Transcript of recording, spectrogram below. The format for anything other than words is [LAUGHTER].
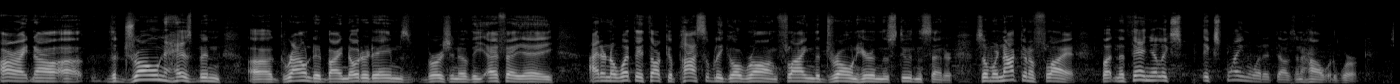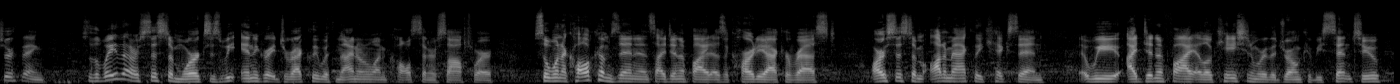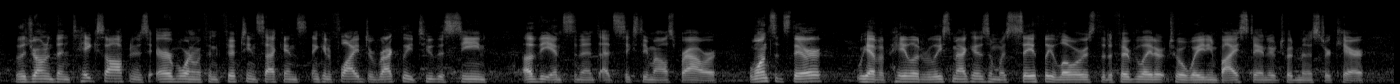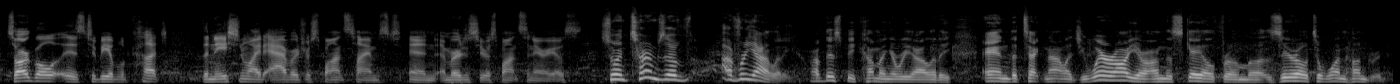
All right, now uh, the drone has been uh, grounded by Notre Dame's version of the FAA. I don't know what they thought could possibly go wrong flying the drone here in the Student Center. So we're not going to fly it. But Nathaniel, ex- explain what it does and how it would work. Sure thing. So the way that our system works is we integrate directly with 911 call center software. So when a call comes in and it's identified as a cardiac arrest, our system automatically kicks in. We identify a location where the drone could be sent to. The drone then takes off and is airborne within 15 seconds and can fly directly to the scene of the incident at 60 miles per hour. Once it's there, we have a payload release mechanism which safely lowers the defibrillator to a waiting bystander to administer care. So our goal is to be able to cut the nationwide average response times in emergency response scenarios. So, in terms of, of reality, of this becoming a reality and the technology, where are you on the scale from uh, zero to 100?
